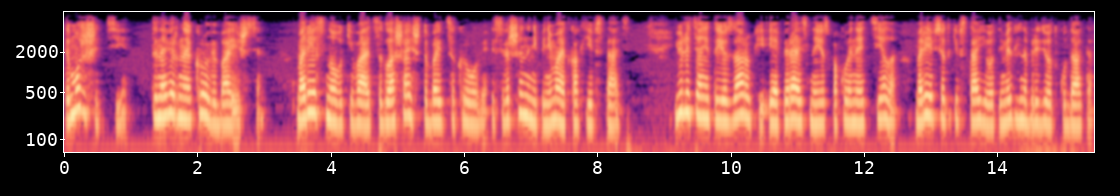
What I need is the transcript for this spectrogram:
«Ты можешь идти? Ты, наверное, крови боишься». Мария снова кивает, соглашаясь, что боится крови, и совершенно не понимает, как ей встать. Юля тянет ее за руки, и, опираясь на ее спокойное тело, Мария все-таки встает и медленно бредет куда-то,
